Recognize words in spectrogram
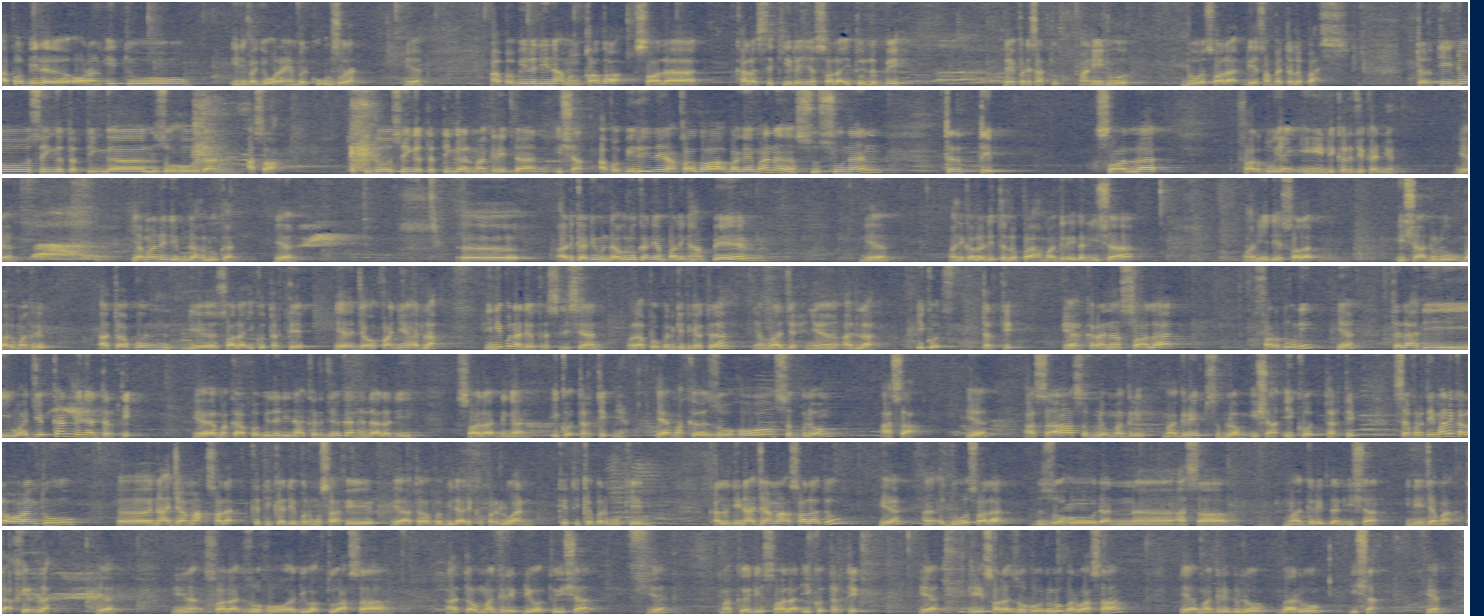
apabila orang itu ini bagi orang yang berkeuzuran ya. Apabila dia nak mengqada solat kalau sekiranya solat itu lebih daripada satu maknanya dua dua solat dia sampai terlepas. Tertidur sehingga tertinggal zuhur dan asar. Tertidur sehingga tertinggal maghrib dan isyak. Apabila dia nak qada bagaimana susunan tertib solat fardu yang ingin dikerjakannya ya. Yang mana dia mendahulukan? Ya. Uh, adakah dia mendahulukan yang paling hampir? Ya. Maksudnya kalau dia terlepas maghrib dan isyak Maksudnya dia solat isyak dulu baru maghrib Ataupun dia solat ikut tertib. Ya jawapannya adalah Ini pun ada perselisihan. Walaupun kita kata yang rajahnya adalah Ikut tertib. Ya kerana solat fardu ni ya telah diwajibkan dengan tertib. Ya, maka apabila dia nak kerjakan hendaklah di solat dengan ikut tertibnya. Ya, maka zuhur sebelum asar. Ya, asar sebelum maghrib, maghrib sebelum isyak ikut tertib. Seperti mana kalau orang tu uh, nak jamak solat ketika dia bermusafir ya atau apabila ada keperluan ketika bermukim. Kalau dia nak jamak solat tu ya uh, dua solat zuhur dan uh, asar, maghrib dan isyak ini jamak takhir lah ya. Ini nak solat zuhur di waktu asar atau maghrib di waktu isyak ya. Maka dia solat ikut tertib ya. Jadi solat zuhur dulu baru asar ya. Maghrib dulu baru isyak ya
